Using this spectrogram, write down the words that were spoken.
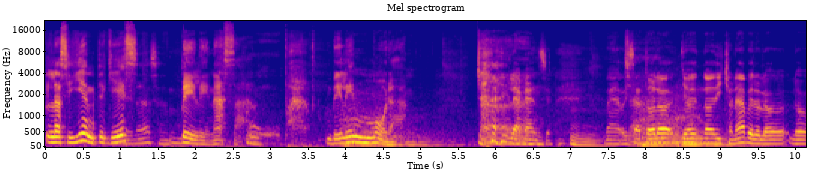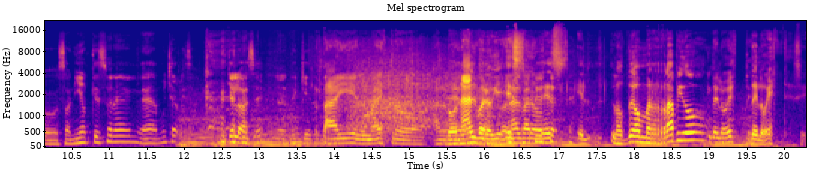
la siguiente, que es Amenaza. Belenaza. Belén Mora. la canción. Mm. Me da risa todo lo- Yo no he dicho nada, pero lo- los sonidos que suenan me da mucha risa. ¿Quién lo hace? Está ahí el maestro Don Álvaro, que Don es, Álvaro es el- los dedos más rápidos del oeste. del oeste, sí.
